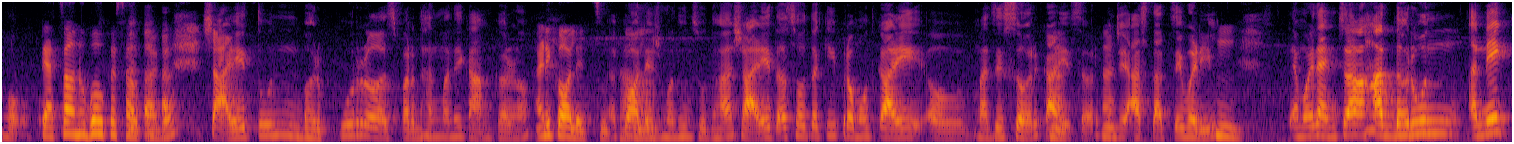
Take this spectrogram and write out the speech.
हो त्याचा अनुभव कसा होता ग? शाळेतून भरपूर स्पर्धांमध्ये काम करणं. आणि कॉलेज कॉलेजमधून सुद्धा. शाळेत असं होतं की प्रमोद काळे माझे सर काळे सर म्हणजे आस्तादचे वडील. त्यामुळे त्यांचा हात धरून अनेक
